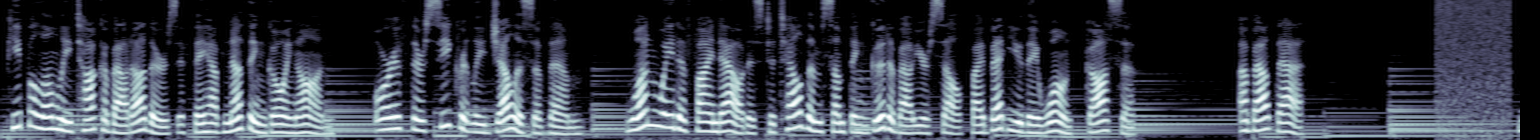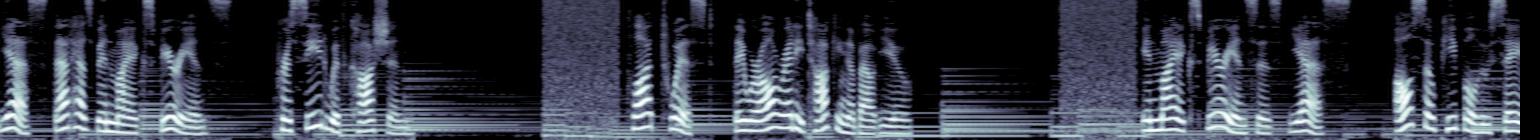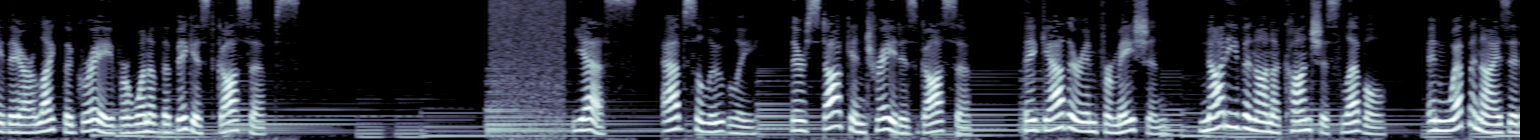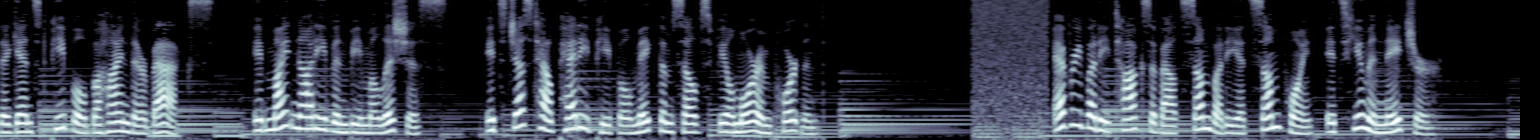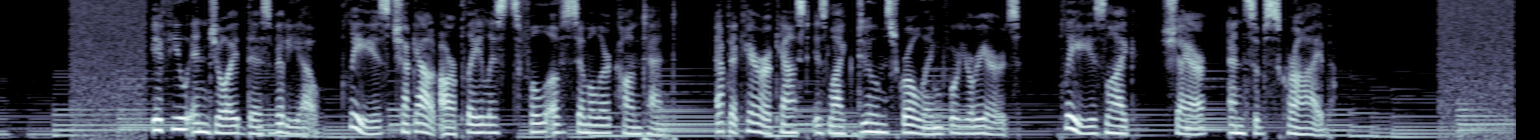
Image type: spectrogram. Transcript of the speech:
People only talk about others if they have nothing going on. Or if they're secretly jealous of them. One way to find out is to tell them something good about yourself I bet you they won't, gossip. About that. Yes, that has been my experience. Proceed with caution. Plot twist. They were already talking about you. In my experiences, yes. Also people who say they are like the grave are one of the biggest gossips. Yes. Absolutely. Their stock and trade is gossip. They gather information, not even on a conscious level, and weaponize it against people behind their backs. It might not even be malicious. It's just how petty people make themselves feel more important. Everybody talks about somebody at some point, it's human nature. If you enjoyed this video, Please check out our playlists full of similar content. Epicaricast is like doom scrolling for your ears. Please like, share, and subscribe.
